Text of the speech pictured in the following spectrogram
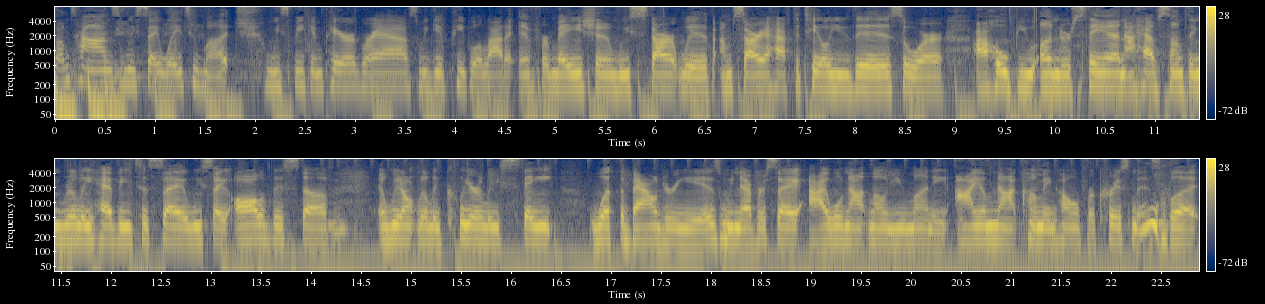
sometimes we say way too much. We speak in paragraphs. We give people a lot of information. We start with, I'm sorry I have to tell you this, or I hope you understand. I have something really heavy to say. We say all of this stuff, mm-hmm. and we don't really clearly state what the boundary is. We never say, I will not loan you money. I am not coming home for Christmas. Ooh. But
